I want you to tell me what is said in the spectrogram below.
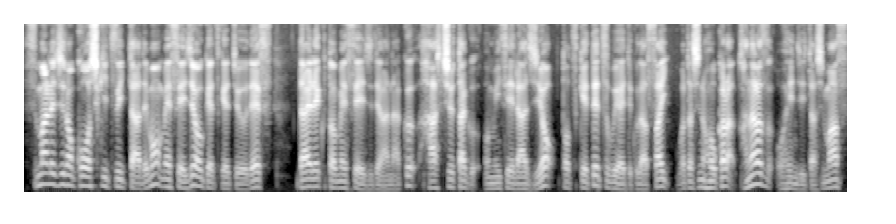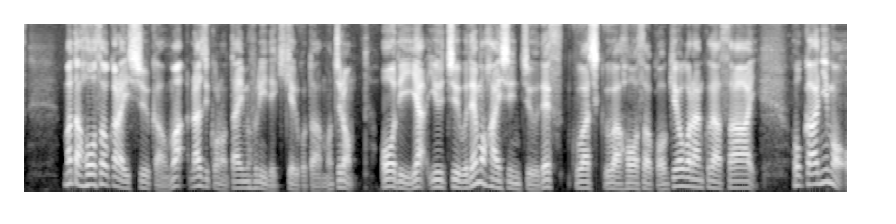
スマレジの公式ツイッターでもメッセージを受け付け中です。ダイレクトメッセージではなくハッシュタグお店ラジオとつけてつぶやいてください。私の方から必ずお返事いたします。また放送から1週間は radiko のタイムフリーで聞けることはもちろん AuDee や YouTube でも配信中です。詳しくは放送後記をご覧ください。他にも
